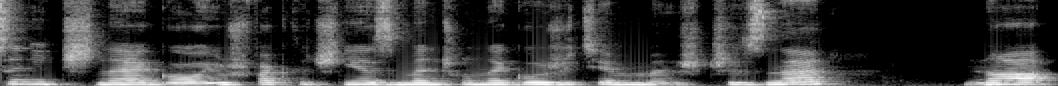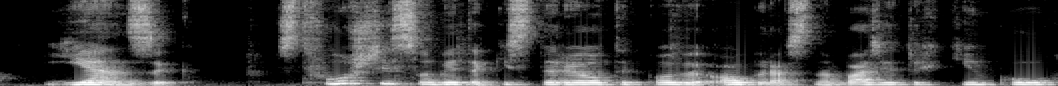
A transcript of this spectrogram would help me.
cynicznego, już faktycznie zmęczonego życiem mężczyznę na język. Stwórzcie sobie taki stereotypowy obraz na bazie tych kilku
